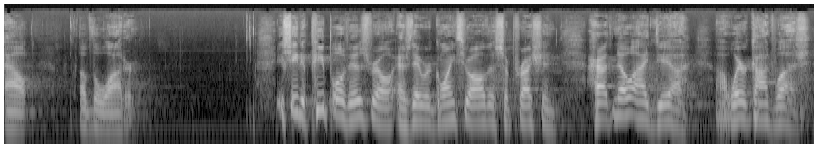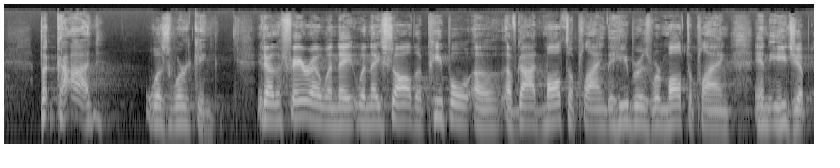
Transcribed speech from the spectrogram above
out of the water. You see, the people of Israel, as they were going through all this oppression, had no idea uh, where God was. But God was working. You know, the Pharaoh, when they, when they saw the people of, of God multiplying, the Hebrews were multiplying in Egypt,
